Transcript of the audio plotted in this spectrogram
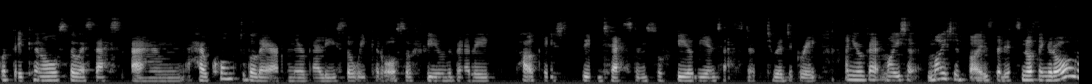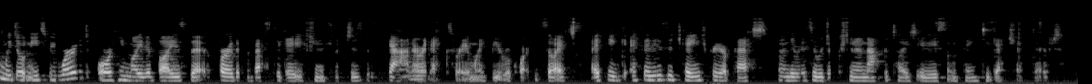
But they can also assess um, how comfortable they are in their belly, so we can also feel the belly, palpate the intestine, so feel the intestine to a degree. And your vet might might advise that it's nothing at all and we don't need to be worried, or he might advise that further investigation, such as a scan or an X-ray, might be required. So I, I think if it is a change for your pet and there is a reduction in appetite, it is something to get checked out.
